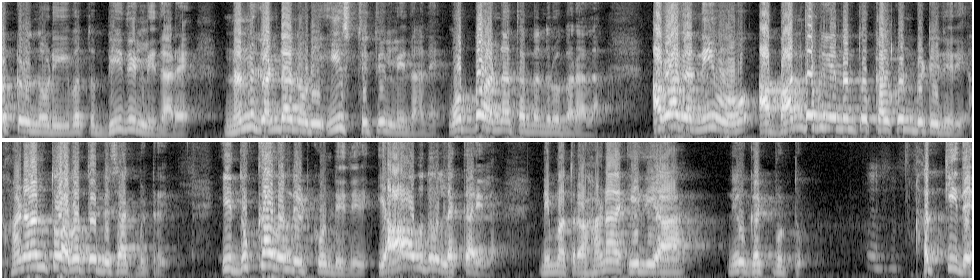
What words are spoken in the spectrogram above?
ಮಕ್ಕಳು ನೋಡಿ ಇವತ್ತು ಬೀದಿಲಿದ್ದಾರೆ. ನನ್ನ ಗಂಡ ನೋಡಿ ಈ ಸ್ಥಿತಿಲಿದ್ದಾನೆ. ಒಬ್ಬ ಅಣ್ಣ ತಮ್ಮಂದರು ಬರಲ್ಲ. ಅವಾಗ ನೀವು ಆ ಬಾಂಧವ್ಯನಂತೂ ಕಳ್ಕೊಂಡು ಬಿಟ್ಟಿದ್ದೀರಿ. ಹಣ ಅಂತೂ ಅವತ್ತೇ ಬಿಸಾಕ್ಬಿಟ್ರಿ. ಈ ದುಃಖ ಒಂದು ಇಟ್ಕೊಂಡಿದ್ದೀರಿ ಯಾವುದು ಲೆಕ್ಕ ಇಲ್ಲ. ನಿಮ್ಮ ಹತ್ರ ಹಣ ಇದೆಯಾ? ನೀವು ಗಟ್ಬಿಟ್ಟು. ಹಕ್ಕಿದೆ.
